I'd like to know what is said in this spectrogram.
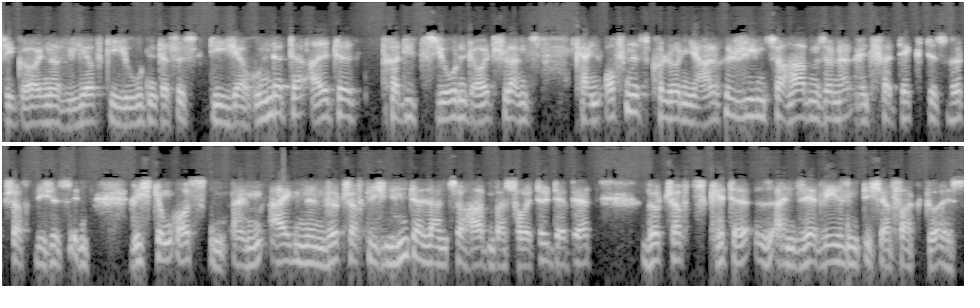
Zigeuner wie auf die Juden, das ist die jahrhundertealte Tradition Deutschlands, kein offenes Kolonialregime zu haben, sondern ein verdecktes wirtschaftliches in Richtung Osten, einem eigenen wirtschaftlichen Hinterland zu haben, was heute der Wert Wirtschaftskette ein sehr wesentlicher Faktor ist.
